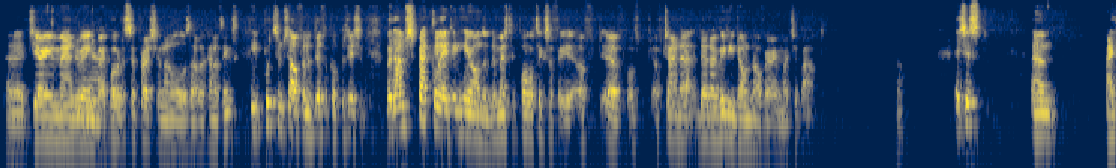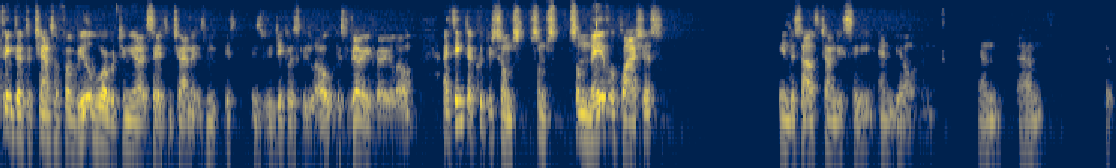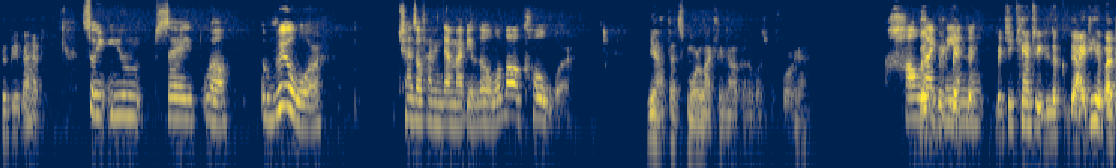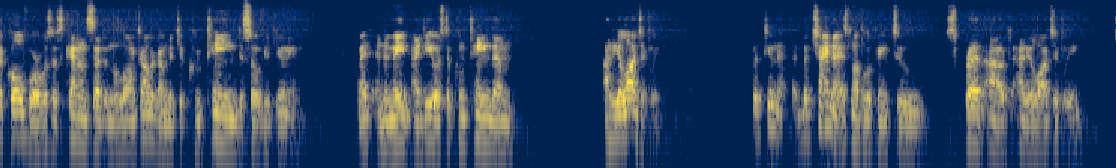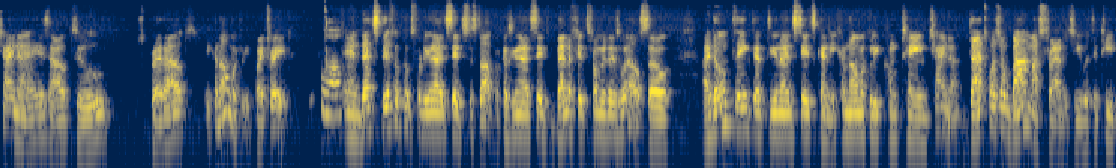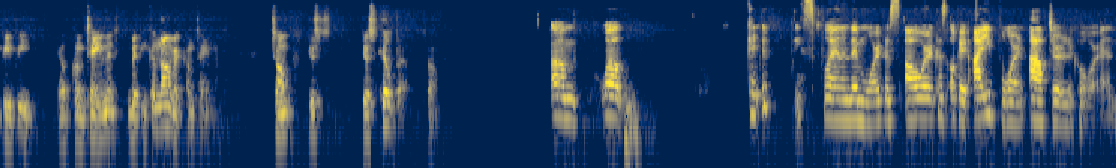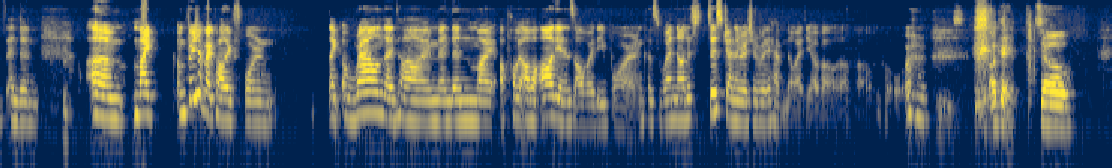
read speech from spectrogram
uh, gerrymandering, Yeah. by voter suppression, and all those other kind of things. He puts himself in a difficult position. But I'm speculating here on the domestic politics of of of, of, of China that I really don't know very much about. No. It's just. Um, I think that the chance of a real war between the United States and China is, is, is ridiculously low. It's very, very low. I think there could be some some some naval clashes in the South Chinese Sea, and you know, and um, that could be bad. So you say, well, a real war, chance of having that might be low. What about a Cold War? Yeah, that's more likely now than it was before. Yeah, How but, likely? but, and but, then, but you can't really. The, the idea about the Cold War was, as Kennan said in the long telegram, that you contain the Soviet Union, right? And the main idea was to contain them ideologically. But you know, but China is not looking to spread out ideologically. China is out to spread out economically by trade. well, And that's difficult for the United States to stop because the United States benefits from it as well. So I don't think that the United States can economically contain China. That was Obama's strategy with the TPP, you know, containment, but economic containment. Trump just just killed that. So um, well, can you explain a little more? Because our, because okay, I born after the Cold War ends, and then, um, my I'm pretty sure my colleagues born like around that time, and then my probably our audience already born. Because right now this this generation really have no idea about about the Cold War. okay, so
